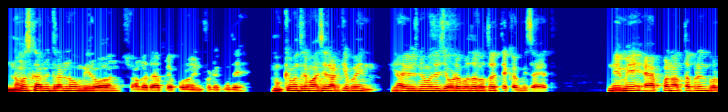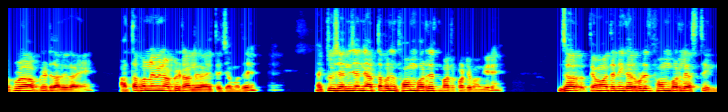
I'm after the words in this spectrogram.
नमस्कार मित्रांनो मी रोहन. स्वागत आहे आपल्या पुरा इन्फोटेकमध्ये मुख्यमंत्री माझी लाडकी बहीण ह्या योजनेमध्ये जेवढे बदल होत आहेत ते कमीच आहेत. नेहमी ॲप पण आतापर्यंत भरपूर अपडेट झालेला आहे. आता पण नवीन अपडेट आलेला आहे त्याच्यामध्ये. ॲक्च्युली ज्यांनी ज्यांनी आतापर्यंत फॉर्म भरलेत पाठीमागे जर तेव्हा त्यांनी गडबडीत फॉर्म भरले असतील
